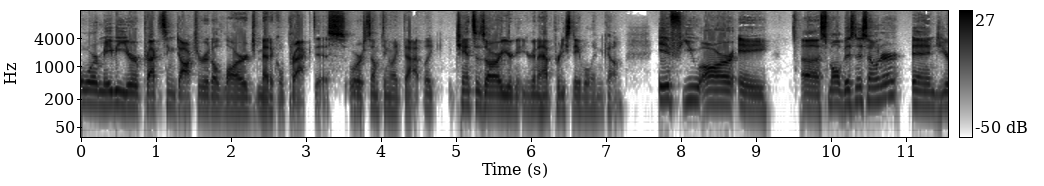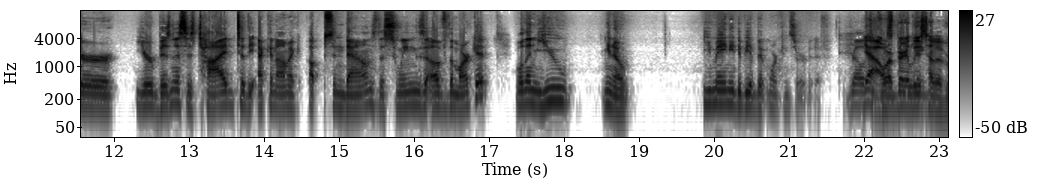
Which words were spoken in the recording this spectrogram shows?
or maybe you're a practicing doctor at a large medical practice or something like that. Like chances are you're you're going to have pretty stable income. If you are a, a small business owner and your your business is tied to the economic ups and downs, the swings of the market, well then you you know you may need to be a bit more conservative. Yeah, or at very least have a,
